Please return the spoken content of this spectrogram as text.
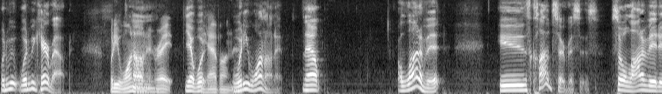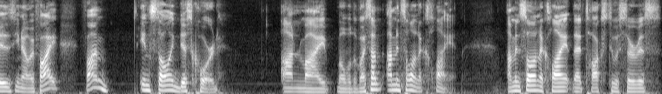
what do we what do we care about? What do you want on it? Um, Right. Yeah, what we have on what do you want on it? Now, a lot of it is cloud services. So a lot of it is, you know, if I if I'm installing Discord on my mobile device, I'm I'm installing a client. I'm installing a client that talks to a service,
